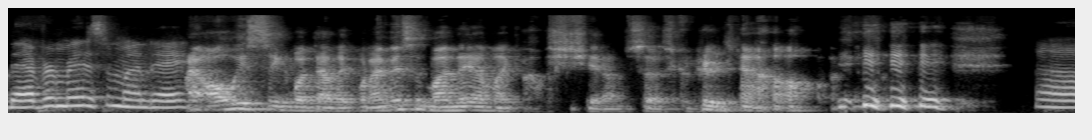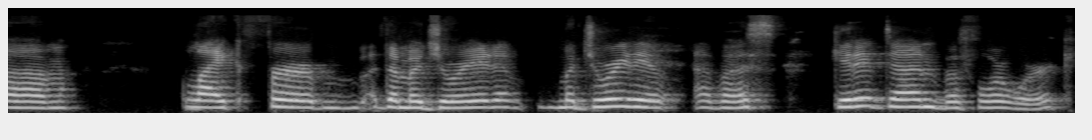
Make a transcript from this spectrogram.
Never miss a Monday. I always think about that. Like when I miss a Monday, I'm like, oh shit, I'm so screwed now. um like for the majority of majority of, of us get it done before work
